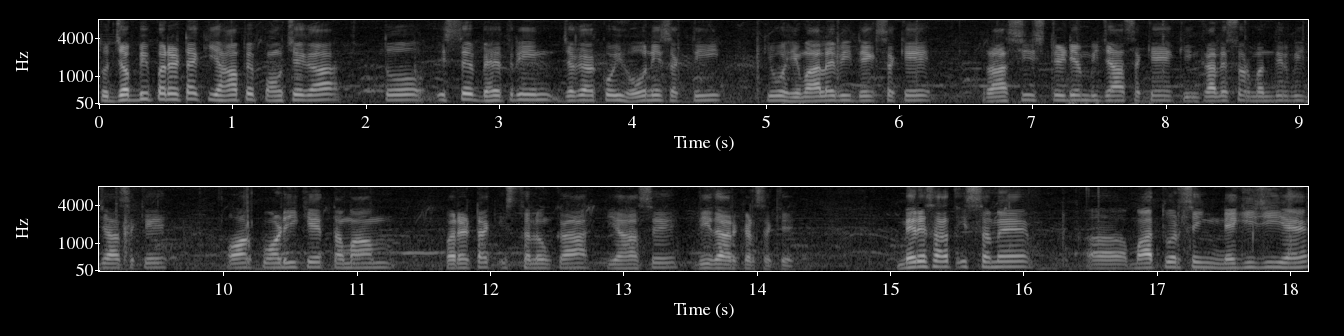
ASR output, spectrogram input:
तो जब भी पर्यटक यहाँ पे पहुँचेगा तो इससे बेहतरीन जगह कोई हो नहीं सकती कि वो हिमालय भी देख सके, रांची स्टेडियम भी जा सके, किंकालेश्वर मंदिर भी जा सके और पौड़ी के तमाम पर्यटक स्थलों का यहाँ से दीदार कर सके। मेरे साथ इस समय मातवर सिंह नेगी जी हैं,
